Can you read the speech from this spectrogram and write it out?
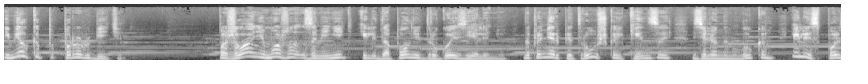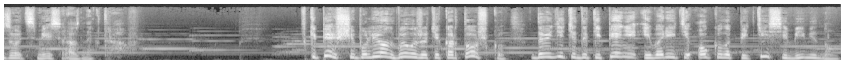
и мелко прорубите. По желанию можно заменить или дополнить другой зеленью, например, петрушкой, кинзой, зеленым луком или использовать смесь разных трав. В кипящий бульон выложите картошку, доведите до кипения и варите около 5-7 минут.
